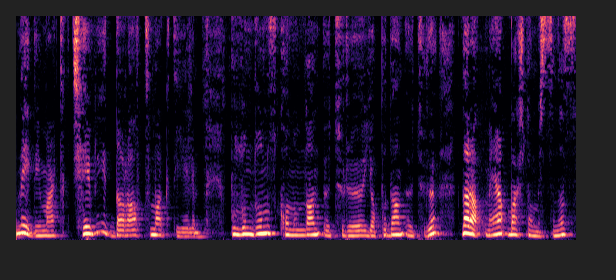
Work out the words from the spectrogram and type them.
ne diyeyim artık çevreyi daraltmak diyelim. Bulunduğunuz konumdan ötürü, yapıdan ötürü daraltmaya başlamışsınız.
